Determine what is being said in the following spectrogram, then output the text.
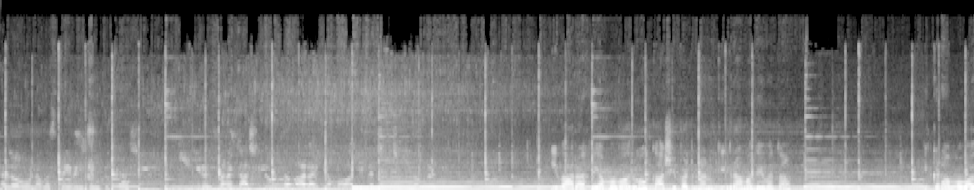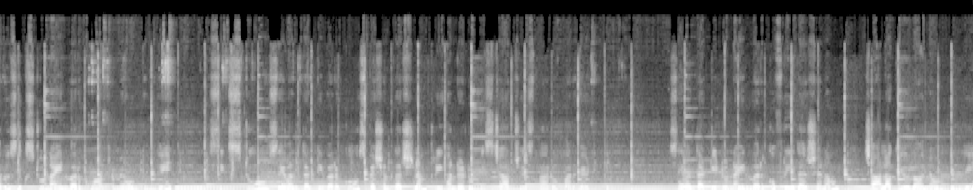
హలో నమస్తే వెల్కమ్ టు కాశీ. ఈరోజు మన కాశీలో ఉన్న వారాహి అమ్మవారిని దర్శించుకున్నాం రండి. ఈ వారాహి అమ్మవారు కాశీపట్టణానికి గ్రామ దేవత. ఇక్కడ అమ్మవారు సిక్స్ టు నైన్ వరకు మాత్రమే ఉంటుంది. సిక్స్ టు సెవెన్ థర్టీ వరకు స్పెషల్ దర్శనం త్రీ హండ్రెడ్ రూపీస్ ఛార్జ్ చేస్తారు per head seven thirty to nine వరకు ఫ్రీ దర్శనం. చాలా క్యూలోనే ఉంటుంది.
